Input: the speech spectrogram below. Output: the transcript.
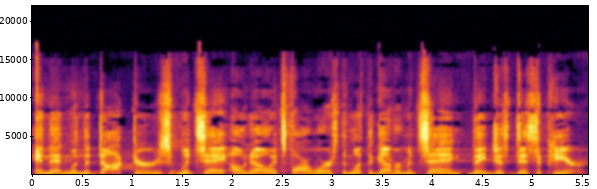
And then when the doctors would say, oh no, it's far worse than what the government's saying, they just disappear.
